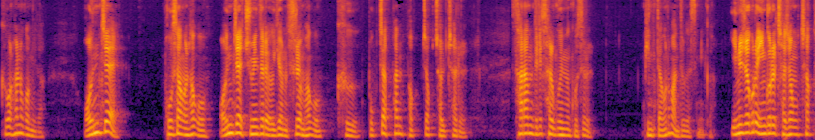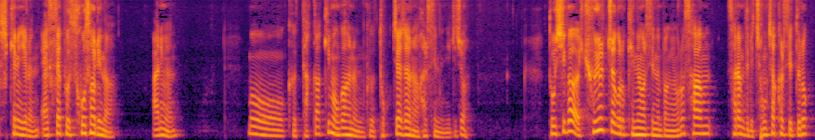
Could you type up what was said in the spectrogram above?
그걸 하는 겁니다. 언제 보상을 하고 언제 주민들의 의견을 수렴하고 그 복잡한 법적 절차를 사람들이 살고 있는 곳을 빈 땅으로 만들겠습니까? 인위적으로 인구를 재정착시키는 일은 SF 소설이나 아니면 뭐 그 닭깎기 뭔가 하는 그 독재자나 할 수 있는 일이죠. 도시가 효율적으로 기능할 수 있는 방향으로 사람, 사람들이 정착할 수 있도록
